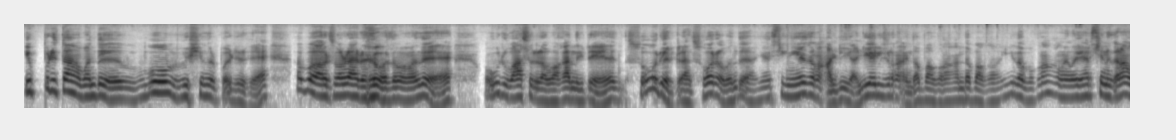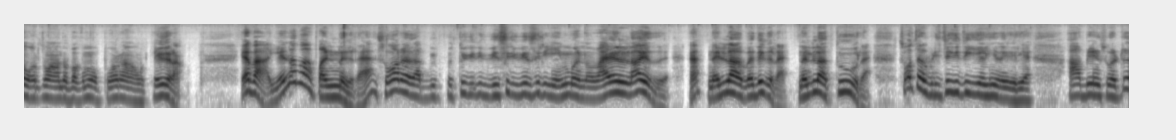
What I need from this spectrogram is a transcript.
இப்படித்தான் வந்து ரொம்ப விஷயங்கள் போயிட்டுருக்கு அப்போ அவர் சொல்கிறார் ஒருத்தவன் வந்து வீட்டு வாசலில் உக்காந்துக்கிட்டு சோறு இருக்குல்ல சோறை வந்து இறச்சிக்கினே இருக்கிறான் அள்ளி அள்ளி அடிக்கிறான். இந்த பக்கம் அந்த பக்கம் இந்த பக்கம். அவன் இறச்சினுக்கிறான் ஒருத்தன் அந்த பக்கமாக போகிறான் அவன் கேட்குறான் ஏப்பா என்னப்பா பண்ணுகிற? சோறை அப்படி தூக்கிட்டு விசிறி விசிறி இன்னும் வயல்லாம் இது. நெல்லாக வெதுக்கிற நெல்லாக தூவுற. சோத்தை இப்படி தூக்கி தூக்கி எரிஞ்சுனுக்கிறிய அப்படின்னு சொல்லிட்டு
